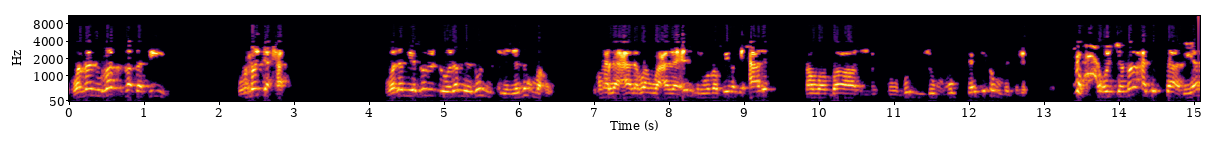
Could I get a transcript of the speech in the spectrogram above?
ومن رغب فيه ومدحه ولم يدل ولم يدل يذمه. وهذا على وهو على علم وبصيرة بحاله فهو ضال مضل مبتدع مثله. والجماعه الثانية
